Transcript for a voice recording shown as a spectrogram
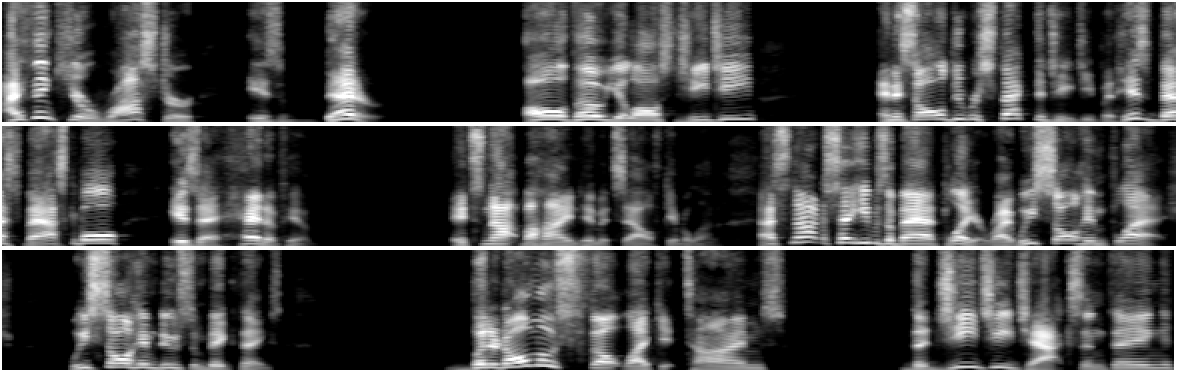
I think your roster is better. Although you lost GG, and it's all due respect to GG, but his best basketball is ahead of him. It's not behind him at South Carolina. That's not to say he was a bad player, right? We saw him flash. We saw him do some big things. But it almost felt like at times the GG Jackson thing,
